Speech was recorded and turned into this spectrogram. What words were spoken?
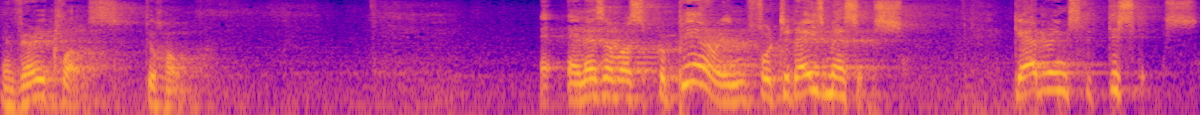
and very close to home. And as I was preparing for today's message, gathering statistics,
